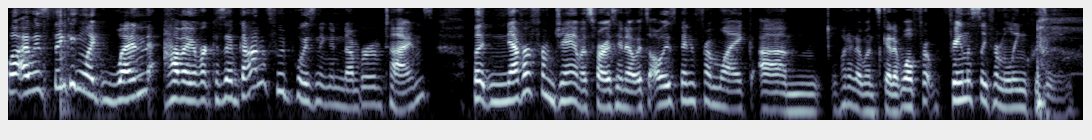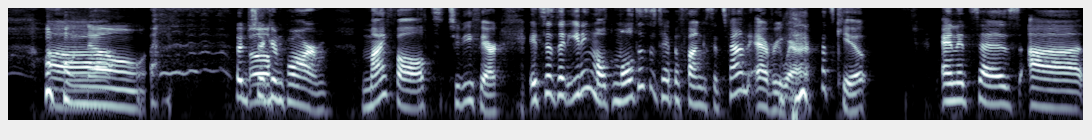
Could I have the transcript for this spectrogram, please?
Well, I was thinking like, when have I ever? Because I've gotten food poisoning a number of times, but never from jam, as far as I know. It's always been from like, um, what did I once get it? Well, famously from Lean Cuisine. oh no! a chicken parm. My fault, to be fair. It says that eating mold, mold is a type of fungus. It's found everywhere. That's cute. And it says uh,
